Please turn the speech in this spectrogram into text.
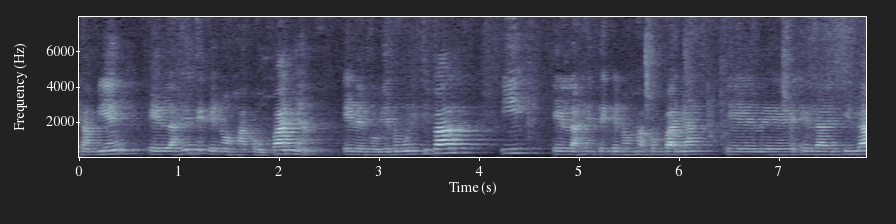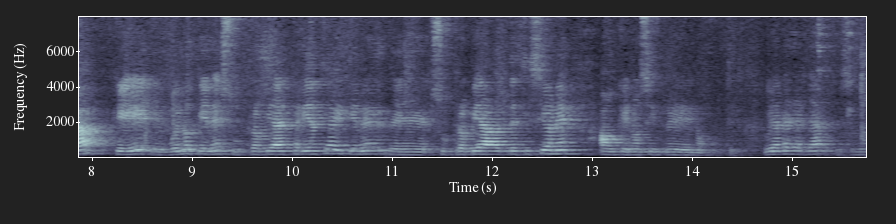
también en la gente que nos acompaña en el gobierno municipal y en la gente que nos acompaña en, eh, la vecindad, que eh, bueno, tiene sus propias experiencias y tiene eh, sus propias decisiones, aunque no siempre nos guste. Voy a callar ya, porque si no...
